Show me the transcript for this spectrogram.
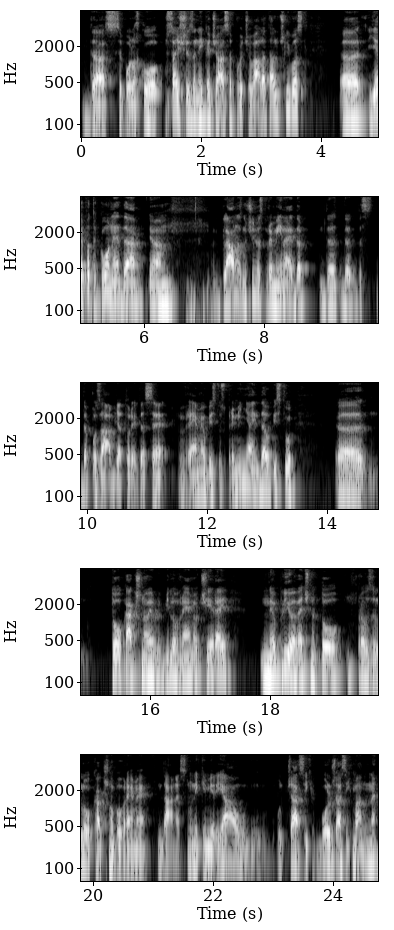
da se bo lahko vsaj še za nekaj časa povečevala ta ločljivost. Je pa tako, ne, da um, glavna značilnost vremena je, da, da, da, da, da pozablja, torej, da se vreme v bistvu spremenja in da v bistvu uh, to, kakšno je bilo vreme včeraj, ne vpliva več na to, zelo, kakšno bo vreme danes. V neki meri ja, včasih bolj, včasih manj. Ne?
